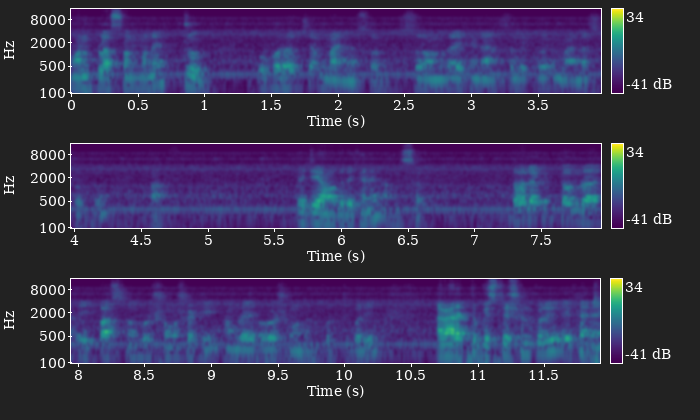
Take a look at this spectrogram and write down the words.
ওয়ান প্লাস ওয়ান মানে টু উপরে হচ্ছে মাইনাস ওয়ান সো আমরা এখানে আনসার লিখতে পারি মাইনাস কত? হাফ এটি আমাদের এখানে আনসার তাহলে কিন্তু আমরা এই পাঁচ নম্বর সমস্যাটি আমরা এইভাবে সমাধান করতে পারি। আমি আরেকটু বিশ্লেষণ করি। এখানে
